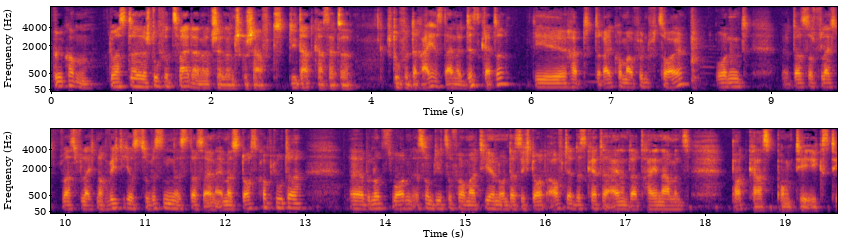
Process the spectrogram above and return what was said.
Willkommen. Du hast äh, Stufe 2 deiner Challenge geschafft, die DAT-Kassette. Stufe 3 ist eine Diskette, die hat 3,5 Zoll. Und das vielleicht, was vielleicht noch wichtig ist zu wissen, ist, dass ein MS-DOS-Computer äh, benutzt worden ist, um die zu formatieren und dass sich dort auf der Diskette eine Datei namens podcast.txt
